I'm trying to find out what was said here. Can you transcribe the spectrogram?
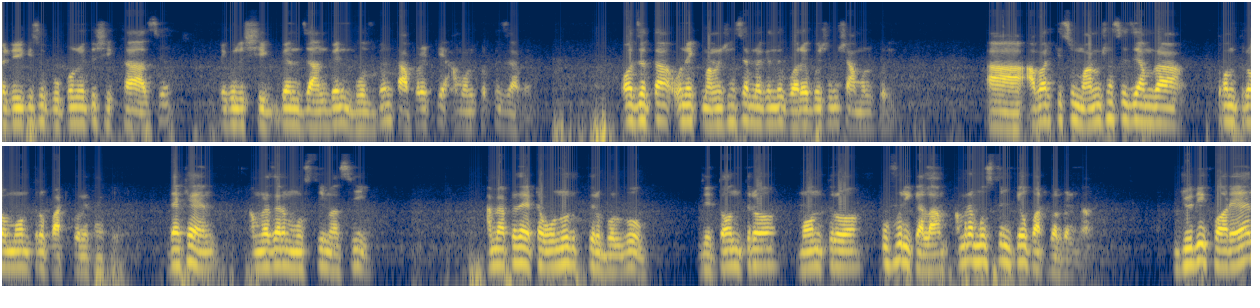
এটি কিছু গোপনীয়ত শিক্ষা আছে এগুলি শিখবেন, জানবেন, বুঝবেন, তারপরে একটি আমল করতে যাবেন। অযথা অনেক মানুষ আছে, আমরা কিন্তু ঘরে বসে বসে আমল করি। আবার কিছু মানুষ আছে যে আমরা তন্ত্র, মন্ত্র পাঠ করে থাকি। দেখেন, আমরা যারা মুসলিম আছি, আমি আপনাদের একটা অনুরোধ করে বলব যে তন্ত্র, মন্ত্র, কুফুরি কালাম আমরা মুসলিম কেউ পাঠ করবেন না। যদি করেন,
